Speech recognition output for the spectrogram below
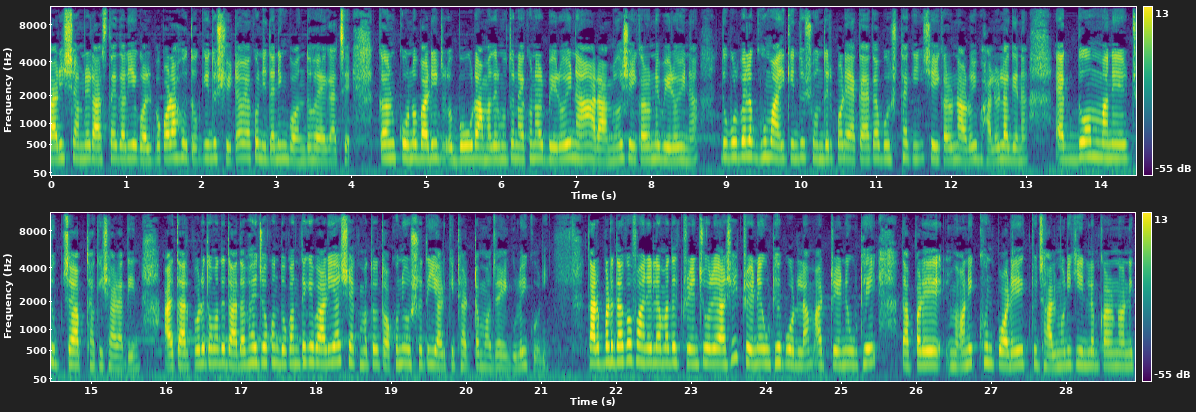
বাড়ির সামনে রাস্তায় দাঁড়িয়ে গল্প করা হতো, কিন্তু সেটাও এখন ইদানিং বন্ধ হয়ে গেছে। কারণ কোনো বাড়ির বউরা আমাদের মতন এখন আর বেরোয় না, আর আমিও সেই কারণে বেরোই না। দুপুরবেলা ঘুমাই, কিন্তু সন্ধ্যের পরে একা একা বসে থাকি, সেই কারণে আরোই ভালো লাগে না। একদম মানে চুপচাপ থাকি সারাদিন। আর তারপরে তোমাদের দাদাভাই যখন দোকান থেকে বাড়ি আসে, একমাত্র তখনই ওর সাথে ইয়ার্কি ঠাট্টা, মজা এগুলোই করি। তারপরে দেখো ফাইনালি আমাদের ট্রেন চলে আসে। ট্রেনে উঠে পড়লাম, আর ট্রেনে উঠেই তারপরে অনেকক্ষণ পরে একটু ঝালমুড়ি কিনলাম, কারণ অনেক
